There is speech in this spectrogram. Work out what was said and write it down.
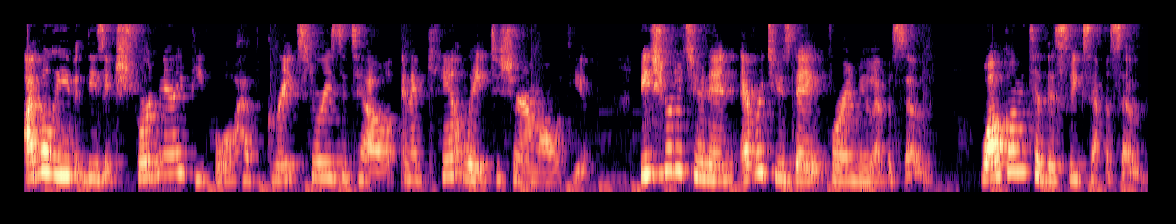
I believe these extraordinary people have great stories to tell, and I can't wait to share them all with you. Be sure to tune in every Tuesday for a new episode. Welcome to this week's episode.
